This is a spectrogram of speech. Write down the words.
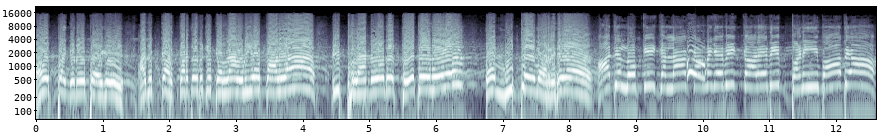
ਆਓ ਭੰਗੜੇ ਪੈ ਗਏ। ਅੱਜ ਘਰ ਘਰ ਦੇ ਵਿੱਚ ਗੱਲਾਂ ਆਉਣੀਆਂ ਕਾਲਿਆ ਵੀ ਫਲਾਨਿਆਂ ਦੇ ਦੋਤੇ ਨੇ। ਤਾਂ ਮੂਧੇ ਮਾਰ ਰਿਹਾ ਅੱਜ ਲੋਕੀ ਗੱਲਾਂ ਕਰਨਗੇ ਵੀ ਕਾਲੇ ਦੀ ਬਣੀ ਬਹੁਤ ਆ।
